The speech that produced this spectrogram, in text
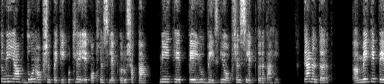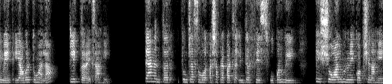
तुम्ही या दोन ऑप्शन पैकी कुठलेही एक ऑप्शन सिलेक्ट करू शकता. मी इथे पे यू बीज हे ऑप्शन सिलेक्ट करत आहे. त्यानंतर मेक ए पेमेंट यावर तुम्हाला क्लिक करायचं आहे. त्यानंतर तुमच्यासमोर अशा प्रकारचा इंटरफेस ओपन होईल. हे शो ऑल म्हणून एक ऑप्शन आहे.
